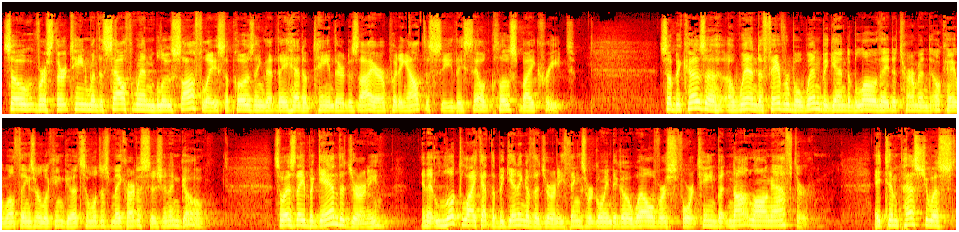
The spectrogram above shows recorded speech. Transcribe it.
So, verse 13 when the south wind blew softly, supposing that they had obtained their desire, putting out to sea, they sailed close by Crete. So, because a, a, wind, a favorable wind began to blow, they determined, okay, well, things are looking good, so we'll just make our decision and go. So, as they began the journey, and it looked like at the beginning of the journey things were going to go well, verse 14, but not long after, a tempestuous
